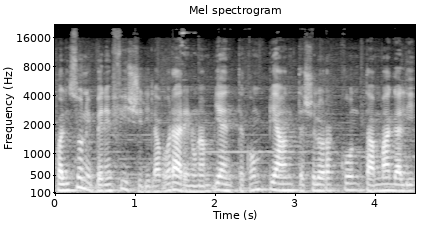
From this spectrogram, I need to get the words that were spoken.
Quali sono i benefici di lavorare in un ambiente con piante ce lo racconta Magali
